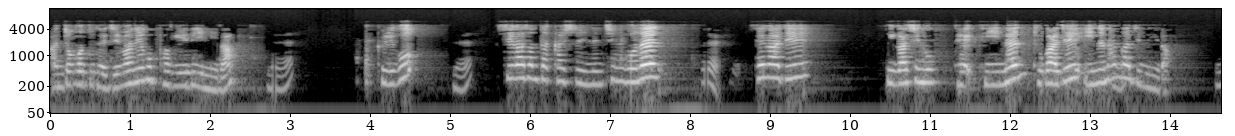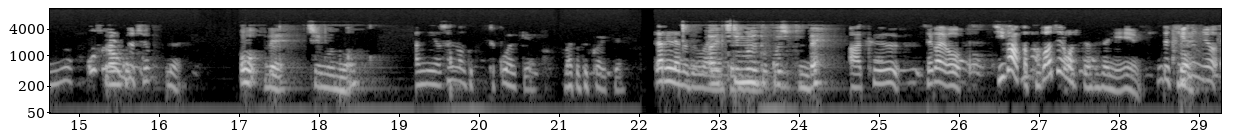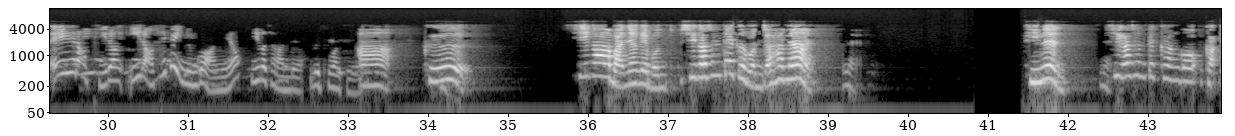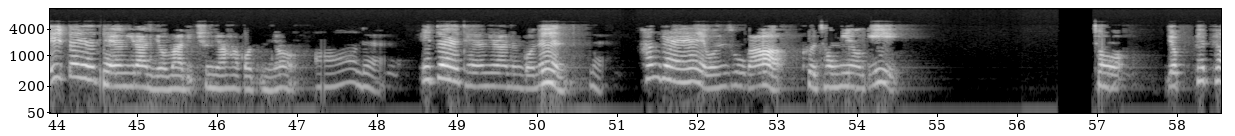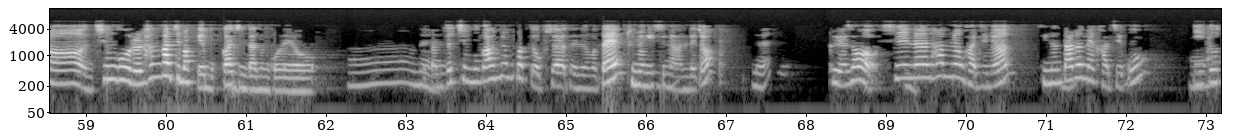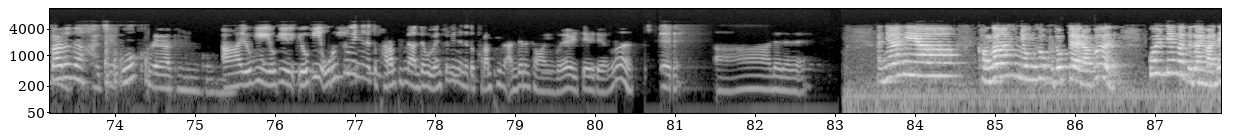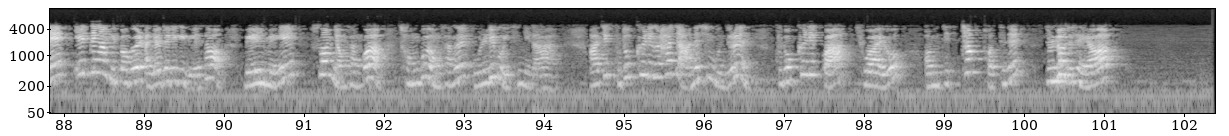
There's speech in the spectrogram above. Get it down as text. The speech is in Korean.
안 적어도 되지만 1 곱하기 1입니다. 네. 그리고 네. C가 선택할 수 있는 친구는 네. 세 가지, D가 친구, 대- D는 두 가지, E는 한 네. 가지입니다. 음, 어, 선생님, 제, 네. 오, 네. 질문이요. 아니요, 설명 듣, 듣고 할게요. 맞아, 듣고 할게요. 자르려면 들어가야 아, 돼. 질문을 듣고 싶은데. 아, 그, 제가요, D가 아까 두 가지라고 하셨어요, 선생님. 근데 네. D는요, A랑 B랑 E랑 세 개 있는 거 아니에요? B가 잘 안 돼요. 왜 두 가지예요? 아, 그, C가 만약에 먼저, C가 선택을 먼저 하면, 네. D는 네. C가 선택한 거, 그니까 1대1 대응이라는 요 말이 중요하거든요. 아, 네. 1대1 대응이라는 거는 네. 한 개의 원소가 그 정의역이 저 옆에 편 친구를 한 가지밖에 못 가진다는 거예요. 아, 네. 남자친구가 한 명밖에 없어야 되는 건데 두 명 있으면 안 되죠? 네. 그래서 C는 한명 가지면 D는 다른 애 가지고 E도 아. 다른 애 가지고 그래야 되는 거예요. 아, 여기, 여기, 여기 오른쪽에 있는 애도 바람 피면 안 되고 왼쪽에 있는 애도 바람 피면 안 되는 상황인 거예요, 1대1 대응은? 네. 아, 네네네. 안녕하세요. 건강한 신영소 구독자 여러분. 꼴찌에서 두 달 만에 1등한 비법을 알려드리기 위해서 매일매일 수업 영상과 정보 영상을 올리고 있습니다. 아직 구독 클릭을 하지 않으신 분들은 구독 클릭과 좋아요, 엄지척 버튼을 눌러주세요.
